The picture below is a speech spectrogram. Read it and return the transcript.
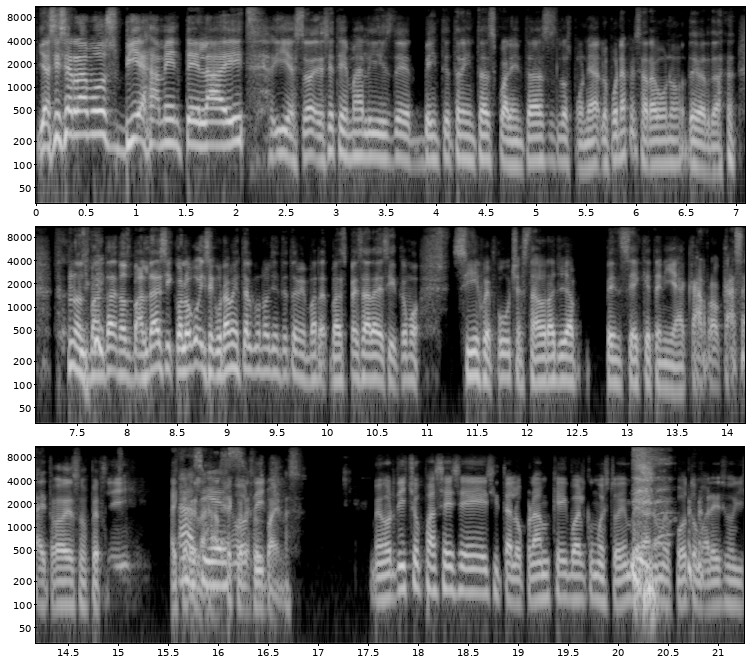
Y así cerramos viejamente light. Y eso, ese tema, Liz, de 20, 30, 40, los pone a- lo pone a pensar a uno, de verdad. Nos manda, nos balda de psicólogo y seguramente algún oyente también va, a- va a empezar a decir como, sí, fue pucha, hasta ahora yo ya pensé que tenía carro, casa y todo eso, pero Sí. hay que Así relajarse es. con esas vainas. Mejor dicho, pase ese citalopram que igual como estoy en verano me puedo tomar eso y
